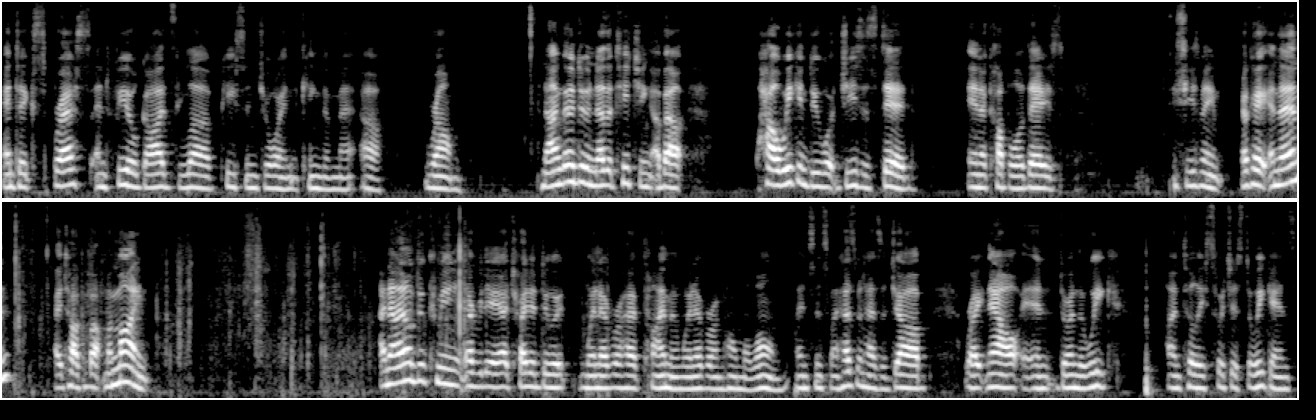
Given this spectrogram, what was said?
and to express and feel God's love, peace, and joy in the kingdom uh, realm. Now, I'm going to do another teaching about how we can do what Jesus did in a couple of days. Excuse me. Okay, and then I talk about my mind and I don't do communion every day. I try to do it whenever I have time and whenever I'm home alone. And since my husband has a job right now and during the week until he switches to weekends,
